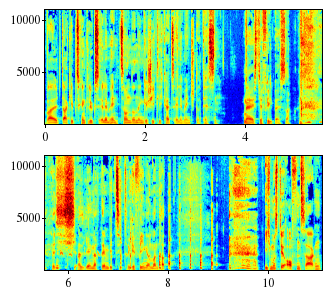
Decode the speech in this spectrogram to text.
weil da gibt's kein Glückselement, sondern ein Geschicklichkeitselement stattdessen. Na, ist ja viel besser. ich, also je nachdem, wie zittrige Finger man hat. Ich muss dir offen sagen,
